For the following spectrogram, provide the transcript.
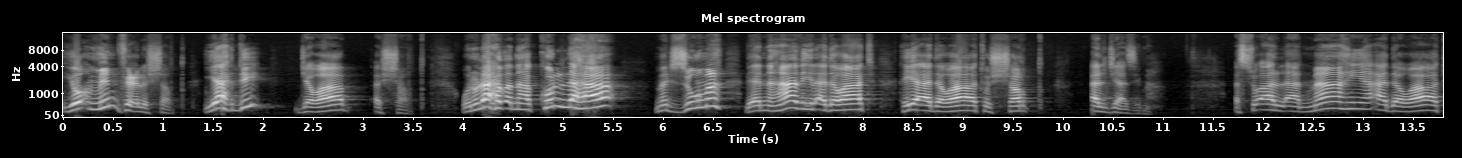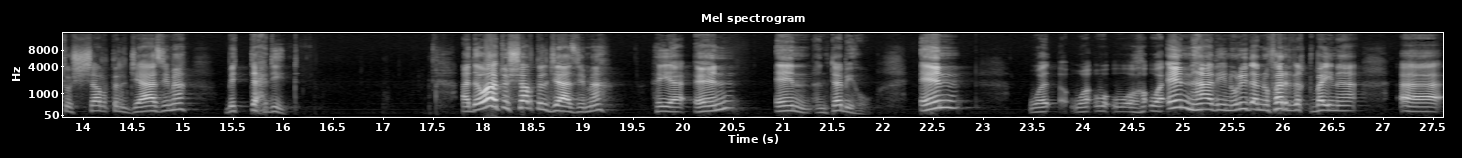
يؤمن فعل الشرط. يهدي جواب الشرط. ونلاحظ أنها كلها مجزومة لأن هذه الأدوات هي أدوات الشرط الجازمة. السؤال الآن ما هي أدوات الشرط الجازمة بالتحديد؟ أدوات الشرط الجازمة هي إن إن انتبهوا. إن و و و وإن هذه نريد أن نفرق بين آه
